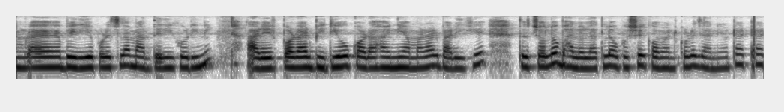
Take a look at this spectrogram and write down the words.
আমরা বেরিয়ে পড়েছিলাম আর দেরি করিনি। আর এরপর আর ভিডিও করা হয়নি আমার আর বাড়ি গিয়ে তো চলো ভালো লাগলে অবশ্যই কমেন্ট করে জানিও। টাটা।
